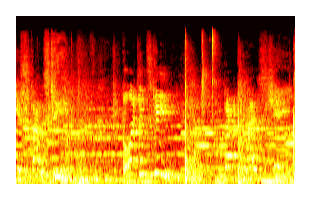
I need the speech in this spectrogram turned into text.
Гештанский, латинский, back to Christ Jesus.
